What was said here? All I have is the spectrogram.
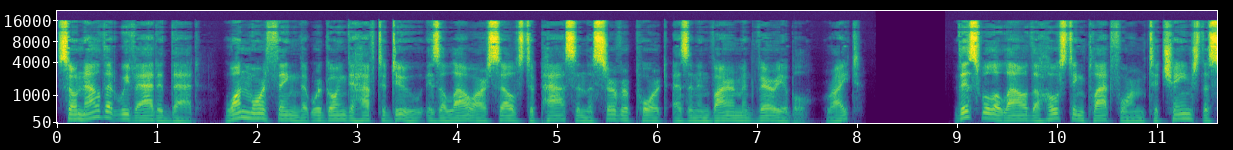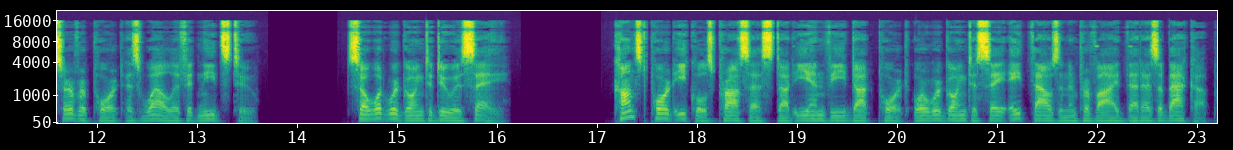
So now that we've added that, one more thing that we're going to have to do is allow ourselves to pass in the server port as an environment variable, right? This will allow the hosting platform to change the server port as well if it needs to. So what we're going to do is say const port equals process.env.port or we're going to say 8000 and provide that as a backup.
